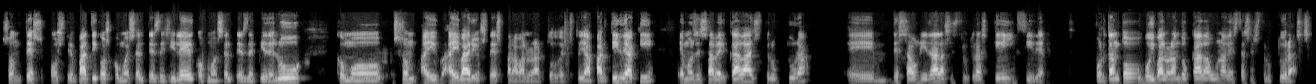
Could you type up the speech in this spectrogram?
son test osteopáticos, como es el test de Gillette, como es el test de Piedelú, como son, hay, hay varios test para valorar todo esto. Y a partir de aquí hemos de saber cada estructura eh, de esa unidad, las estructuras que inciden. Por tanto, voy valorando cada una de estas estructuras.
